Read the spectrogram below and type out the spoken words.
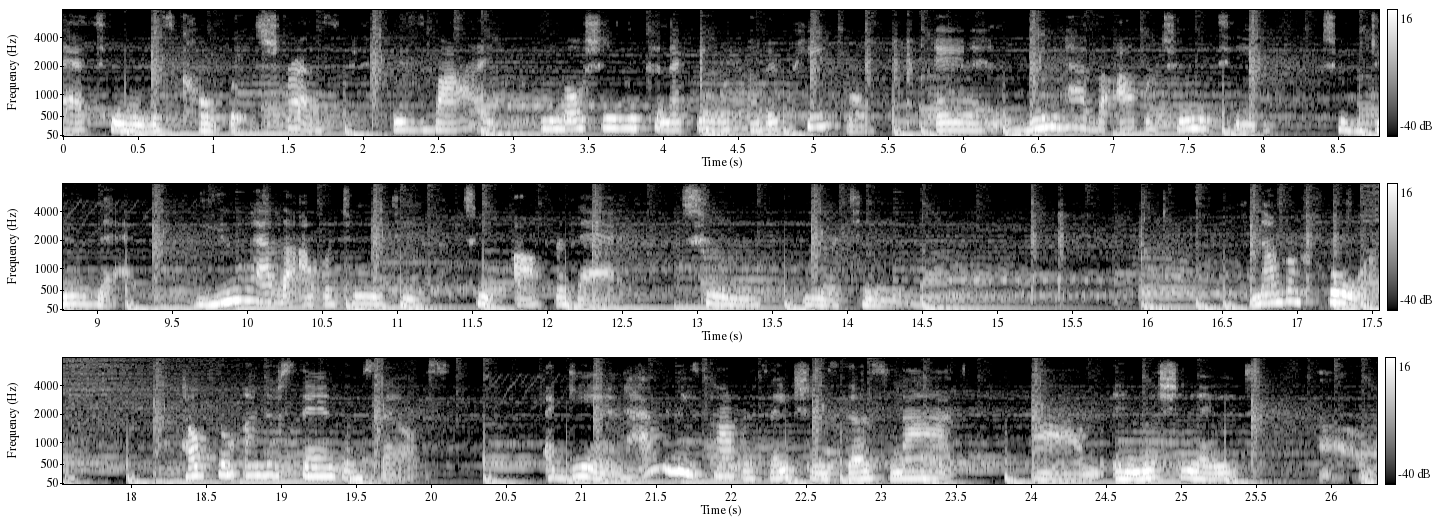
as humans cope with stress is by emotionally connecting with other people. And we have the opportunity to do that. You have the opportunity to offer that to your team. Number four, help them understand themselves. Again, having these conversations does not um, initiate uh,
